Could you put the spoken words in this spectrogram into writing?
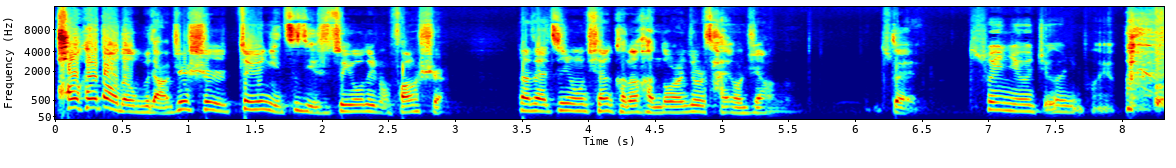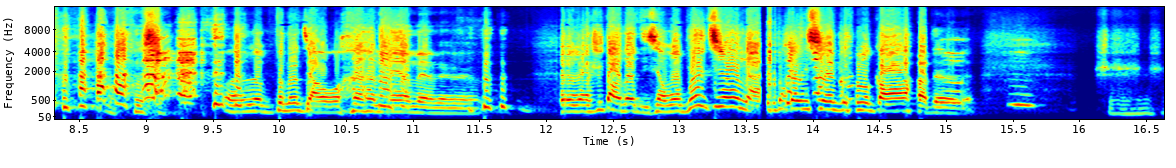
抛开道德不讲，这是对于你自己是最优的一种方式。那在金融圈，可能很多人就是采用这样的，对。所以你有几个女朋友？呃，不能讲我，没有没有没有没有，我是道德底线，我不是金融男，道德底线比他们高啊，对对对，是是是是。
